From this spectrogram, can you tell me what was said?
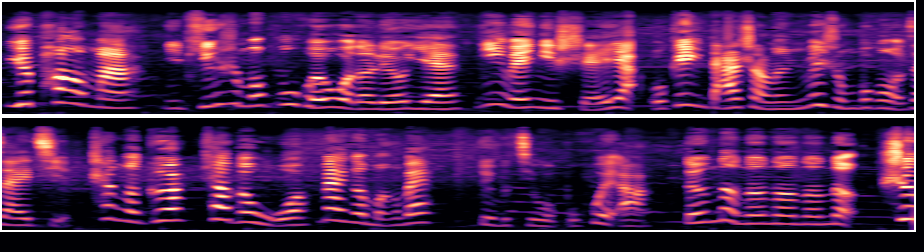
约炮吗？你凭什么不回我的留言？你以为你谁呀？我给你打赏了，你为什么不跟我在一起？唱个歌，跳个舞，卖个萌呗？对不起，我不会啊。等等等等等等，生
